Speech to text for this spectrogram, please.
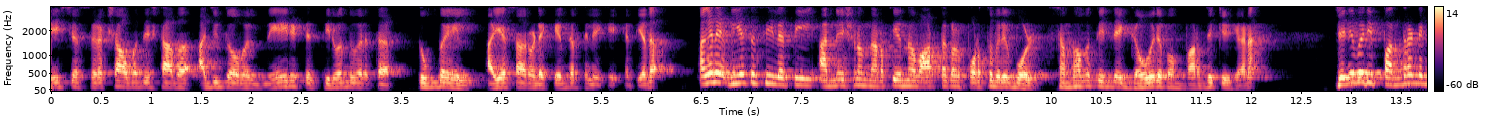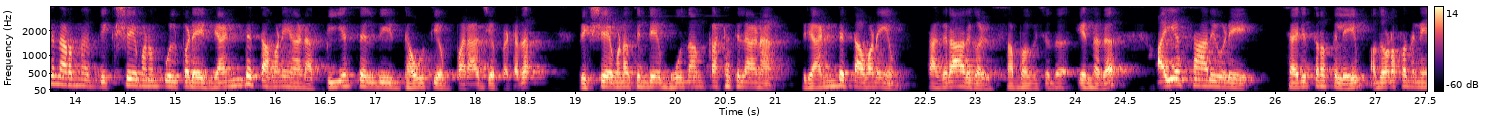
ദേശീയ സുരക്ഷാ ഉപദേഷ്ടാവ് അജിത് ഡോവൽ നേരിട്ട് തിരുവനന്തപുരത്ത് തുമ്പയിൽ ഐ എസ് ആറുടെ കേന്ദ്രത്തിലേക്ക് എത്തിയത്. അങ്ങനെ ബി എസ് എസ് സിയിലെത്തി അന്വേഷണം നടത്തിയെന്ന വാർത്തകൾ പുറത്തു വരുമ്പോൾ സംഭവത്തിന്റെ ഗൗരവം വർദ്ധിക്കുകയാണ്. ജനുവരി പന്ത്രണ്ടിന് നടന്ന വിക്ഷേപണം ഉൾപ്പെടെ രണ്ട് തവണയാണ് പി എസ് എൽ വി ദൗത്യം പരാജയപ്പെട്ടത്. വിക്ഷേപണത്തിന്റെ മൂന്നാം ഘട്ടത്തിലാണ് രണ്ട് തവണയും തകരാറുകൾ സംഭവിച്ചത് എന്നത് ഐ എസ് ആർഒയുടെ ചരിത്രത്തിലെയും അതോടൊപ്പം തന്നെ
